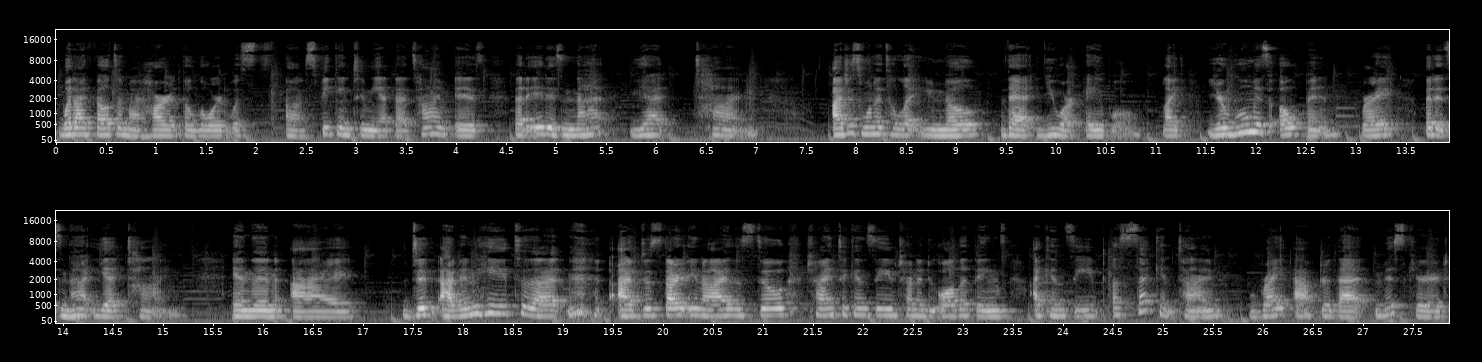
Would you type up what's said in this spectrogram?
What I felt in my heart, the Lord was uh, speaking to me at that time is that it is not yet time. I just wanted to let you know that you are able. Like your womb is open, right? But it's not yet time. And then I did I didn't heed to that. I just started, you know, I was still trying to conceive, trying to do all the things. I conceived a second time right after that miscarriage.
